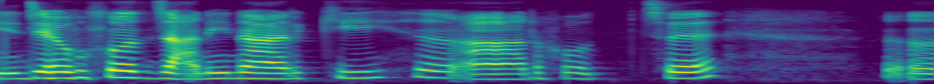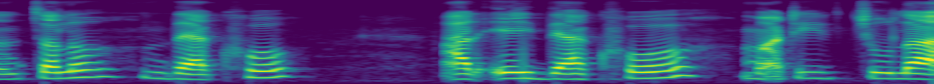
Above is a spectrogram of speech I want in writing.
নিজেও জানি না আর কি আর হচ্ছে চলো দেখো। আর এই দেখো মাটির চুলা।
